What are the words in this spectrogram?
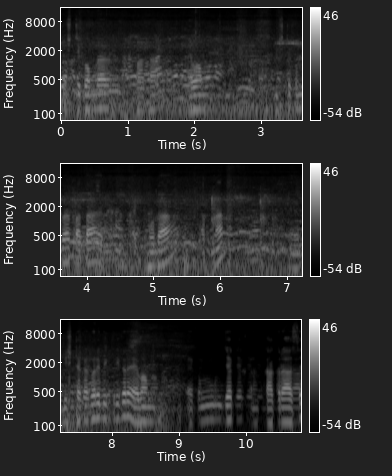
মিষ্টি কুমড়ার পাতা এবং মিষ্টি কুমড়ার পাতা মুদা আপনার বিশ টাকা করে বিক্রি করে এবং এখন যে কাঁকড়া আছে,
